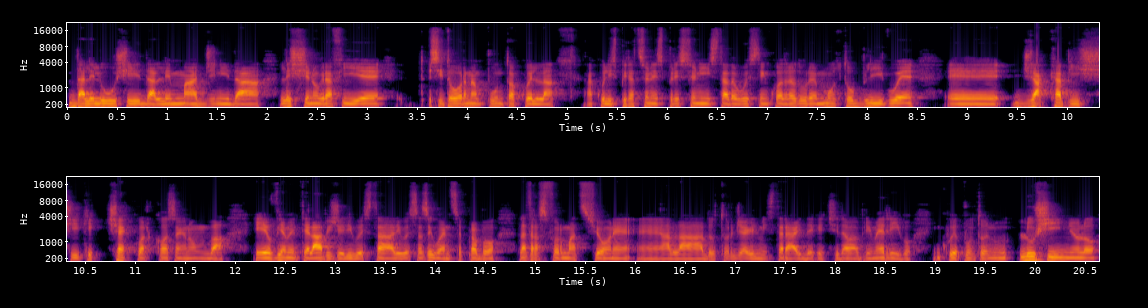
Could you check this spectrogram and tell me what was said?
dalle luci, dalle immagini, dalle scenografie, si torna appunto a, quella, a quell'ispirazione espressionista, da queste inquadrature molto oblique, eh, già capisci che c'è qualcosa che non va. E ovviamente l'apice di questa, di questa sequenza è proprio la trasformazione eh, alla Dr. Jekyll Mr. Hyde che citava prima Enrico, in cui appunto Lucignolo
